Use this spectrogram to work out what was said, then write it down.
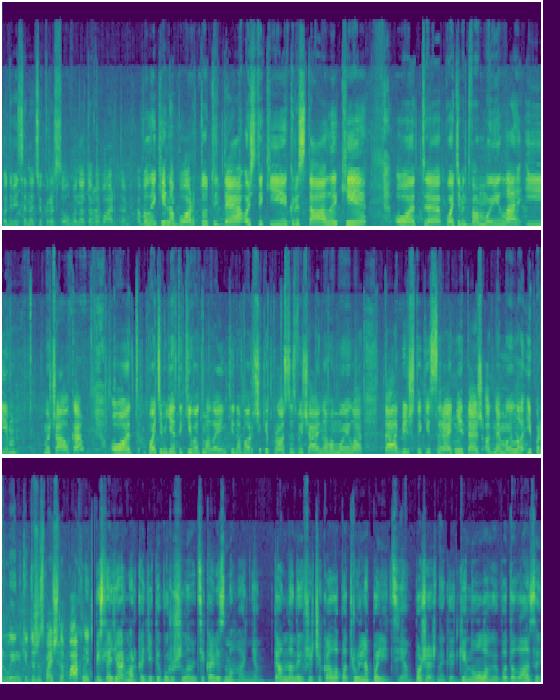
Подивіться на цю красу, воно того варте. Великий набор тут йде ось такі кристалики, от е, потім два мила і мочалка. От потім є такі от маленькі наборчики, просто звичайного мила, та більш такі середні, теж одне мило і перлинки. Дуже смачно пахнуть. Після ярмарка діти вирушили на цікаві змагання. Там на них вже чекала патрульна поліція, пожежники, кінологи, водолази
